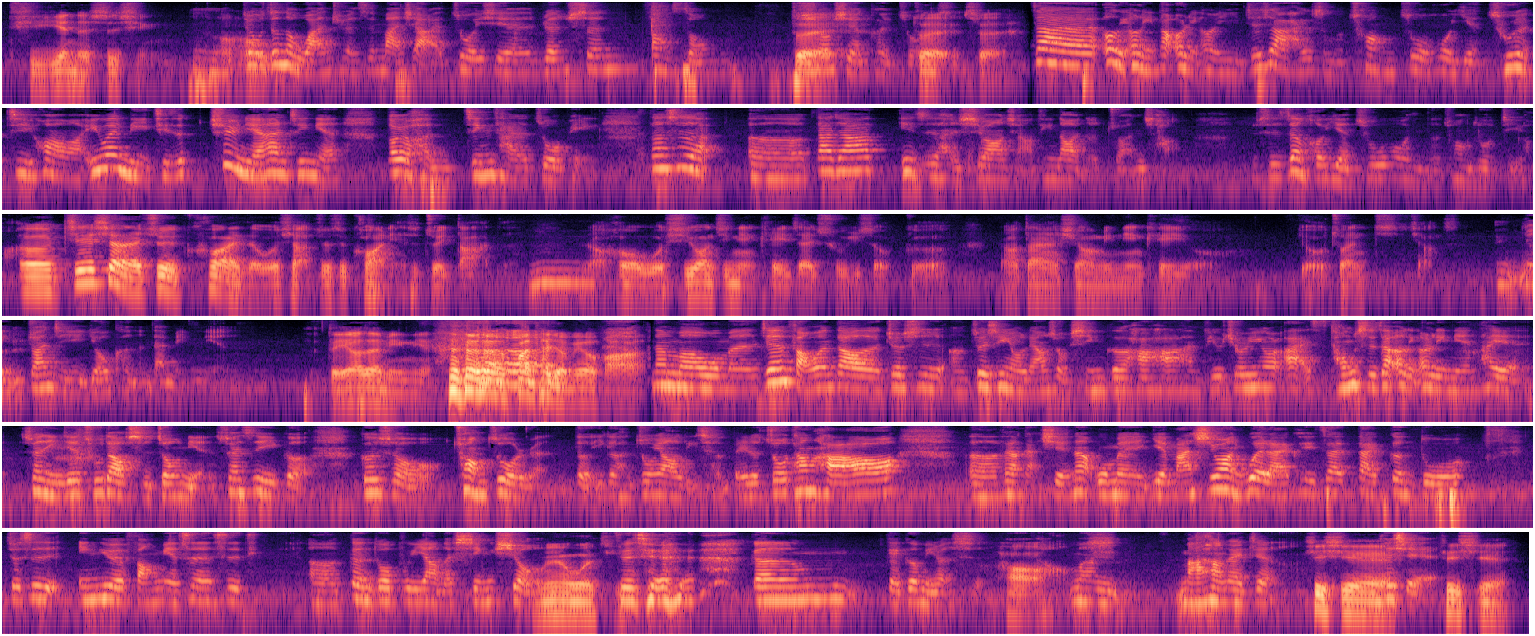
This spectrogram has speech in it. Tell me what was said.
体验的事情，嗯，就真的完全是慢下来做一些人生放松、休闲可以做的事情。对，对，在二零二零到二零二一，接下来还有什么创作或演出的计划吗？因为你其实去年和今年都有很精彩的作品，但是呃，大家一直很希望想要听到你的专场。就是任何演出或你的创作计划。呃，接下来最快的，我想就是跨年是最大的。嗯，然后我希望今年可以再出一首歌，然后当然希望明年可以有有专辑这样子。嗯，明专辑有可能在明年。得要在明年，不然太久没有发了。那么我们今天访问到了就是，嗯、呃，最近有两首新歌，哈哈和 Future in Your Eyes。同时在二零二零年，他也算迎接出道十周年，算是一个歌手创作人的一个很重要的里程碑的周汤豪。呃，非常感谢。那我们也蛮希望你未来可以再带更多，就是音乐方面，甚至是呃更多不一样的新秀，没有问题。这些跟给歌迷认识。好，好，我们。马上再见了，谢谢，谢谢，谢谢。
